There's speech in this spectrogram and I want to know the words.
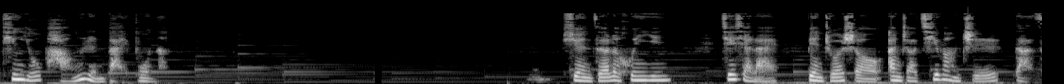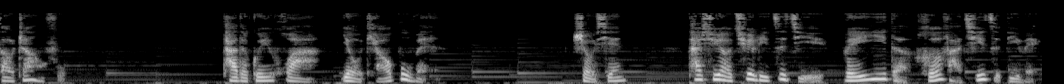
听由旁人摆布呢？选择了婚姻，接下来便着手按照期望值打造丈夫。她的规划有条不紊。首先，他需要确立自己唯一的合法妻子地位。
